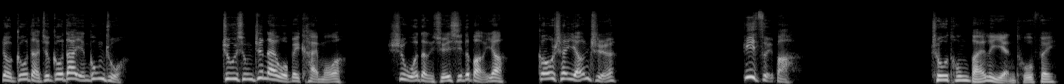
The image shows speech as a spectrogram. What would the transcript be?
要勾搭就勾搭颜公主。周兄真乃我辈楷模，是我等学习的榜样，高山仰止。闭嘴吧！周通白了眼，屠飞，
